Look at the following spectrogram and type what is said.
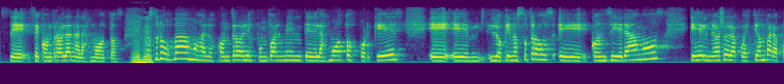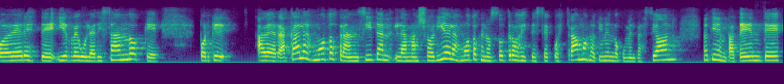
se, se controlan a las motos. Nosotros vamos a los controles puntualmente de las motos porque es eh, em, lo que nosotros eh, consideramos que es el meollo de la cuestión para poder este, ir regularizando, que porque a ver, acá las motos transitan, la mayoría de las motos que nosotros este, secuestramos no tienen documentación, no tienen patente,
